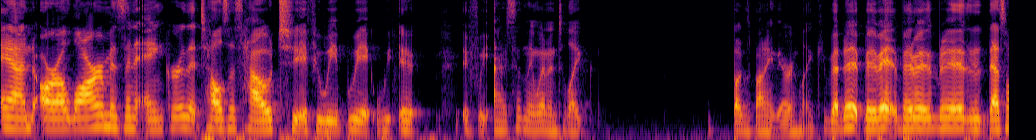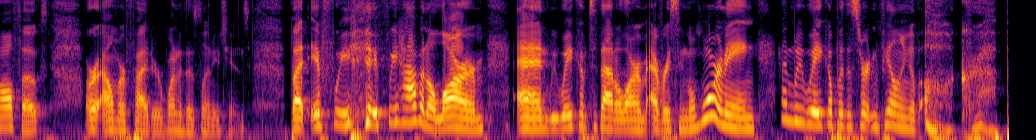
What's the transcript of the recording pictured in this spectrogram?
and our alarm is an anchor that tells us how to. If we we, we if we I suddenly went into like Bugs Bunny there. Like, that's all, folks. Or Elmer Fudd or one of those Looney Tunes. But if we if we have an alarm and we wake up to that alarm every single morning, and we wake up with a certain feeling of oh crap,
